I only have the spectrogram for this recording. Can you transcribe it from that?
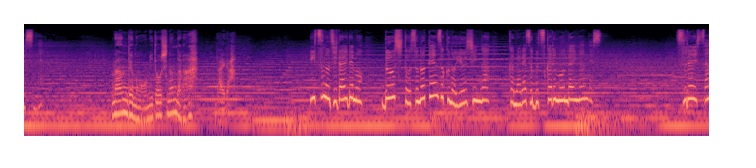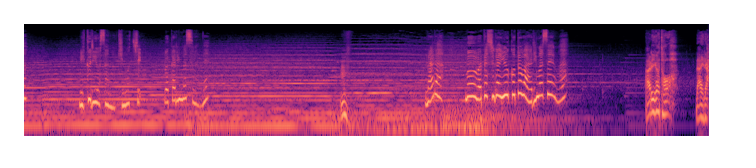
ですね何でもお見通しなんだなライラいつの時代でも同志とその天族の友人が必ずぶつかる問題なんです。スレイさんミクリオさんの気持ちわかりますわね。うん。ならもう私が言うことはありませんわ。ありがとうライラ。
